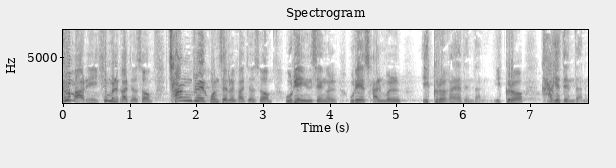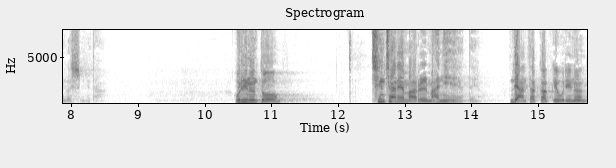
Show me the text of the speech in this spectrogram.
그 말이 힘을 가져서 창조의 권세를 가져서 우리의 인생을, 우리의 삶을 이끌어 가야 된다는, 이끌어 가게 된다는 것입니다. 우리는 또 칭찬의 말을 많이 해야 돼요. 근데 안타깝게 우리는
